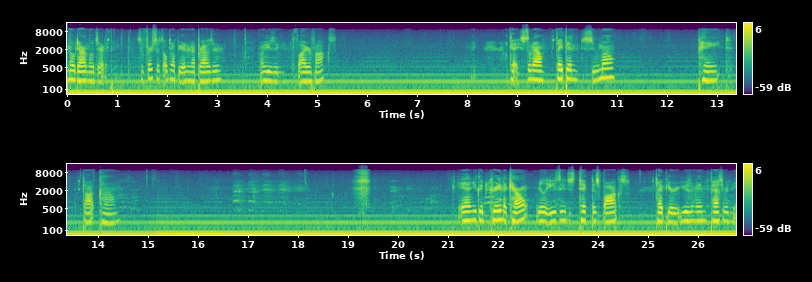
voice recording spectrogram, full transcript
no downloads or anything. So first let's open up your internet browser. I'm using Firefox. Okay, so now type in sumo paint.com and you could create an account really easy. Just tick this box type your username password and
